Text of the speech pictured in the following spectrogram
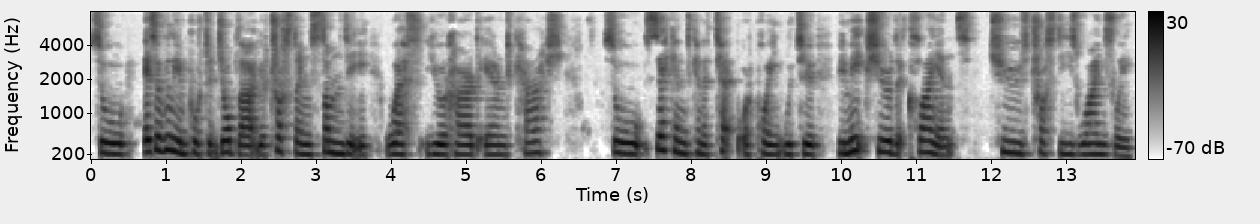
So it's a really important job that you're trusting somebody with your hard earned cash. So, second kind of tip or point would to be make sure that clients choose trustees wisely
